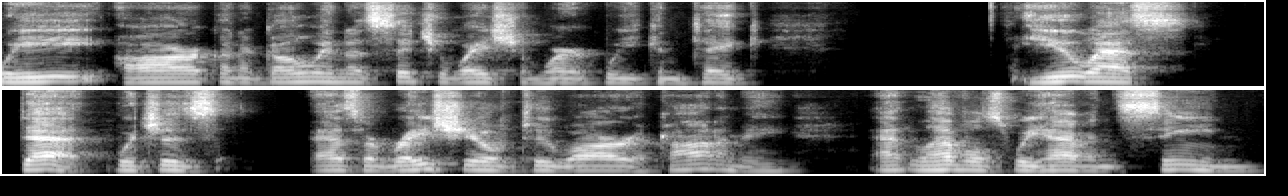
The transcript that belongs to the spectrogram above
we are going to go in a situation where we can take US debt, which is as a ratio to our economy at levels we haven't seen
